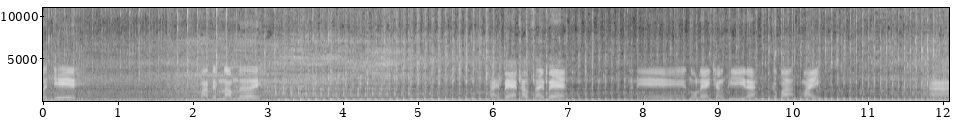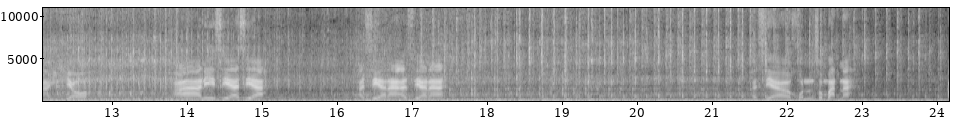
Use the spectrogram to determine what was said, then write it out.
ตาเจ มาเต็มลำเลย สายแบกครับสายแบกนี่ตัวแรงช่างผีนะ กระบะใหม่ อ่าอีเขียว อ่า นี่เสียเสียอาเซียนะอาเซียนะอาเซียขนสมบัตินะไป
